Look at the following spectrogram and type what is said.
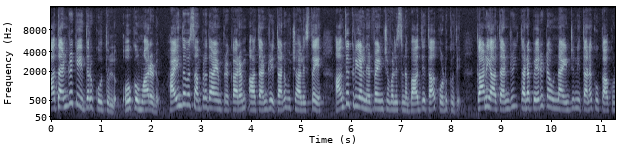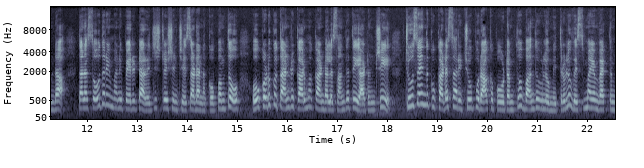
ఆ తండ్రికి ఇద్దరు కూతుళ్ళు. ఓ కుమారుడు. హైందవ సంప్రదాయం ప్రకారం ఆ తండ్రి తనువు చాలిస్తే అంత్యక్రియలు నిర్వహించవలసిన బాధ్యత కొడుకుది. కానీ ఆ తండ్రి తన పేరిట ఉన్న ఇంటిని తనకు కాకుండా తన సోదరిమణి పేరిట రిజిస్ట్రేషన్ చేశాడన్న కోపంతో ఓ కొడుకు తండ్రి కర్మకాండాల సంగతి అటుంచి చూసేందుకు కడసారి చూపు రాకపోవడంతో బంధువులు మిత్రులు విస్మయం వ్యక్తం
